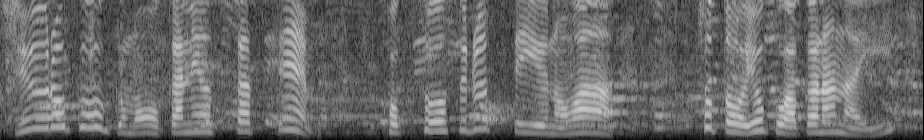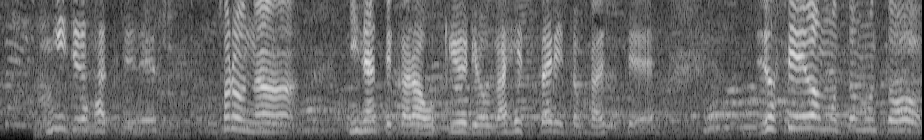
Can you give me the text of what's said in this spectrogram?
16億もお金を使って国葬するっていうのはちょっとよくわからない28ですコロナになってからお給料が減ったりとかして女性はもともと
